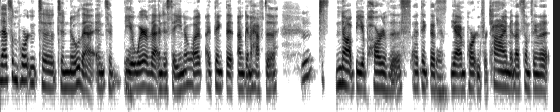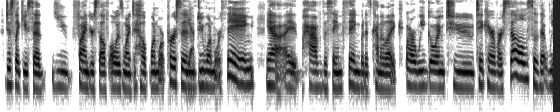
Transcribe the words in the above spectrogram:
that's important to to know that and to be yeah. aware of that and just say, you know what, I think that I'm going to have to mm-hmm. just not be a part of this. I think that's yeah. yeah. important for time and that's something that just like you said, you find yourself always wanting to help one more person, yeah. do one more thing. Yeah, I have the same thing, but it's kind of like are we going to take care of ourselves so that we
